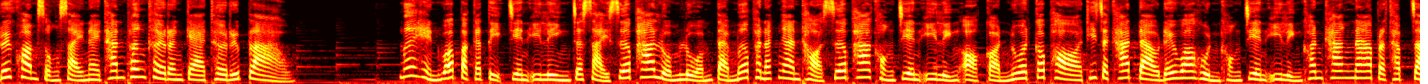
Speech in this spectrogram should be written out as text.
ด้วยความสงสัยในท่านเพิ่งเคยรังแกเธอหรือเปล่า เมื่อเห็นว่าปกติเจียนอีหลิงจะใส่เสื้อผ้าหลวมๆแต่เมื่อพนักงานถอดเสื้อผ้าของเจียนอีหลิงออกก่อนนวดก็พอที่จะคาดเดาได้ว่าหุ่นของเจียนอีหลิงค่อนข้างน่าประทับใจ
